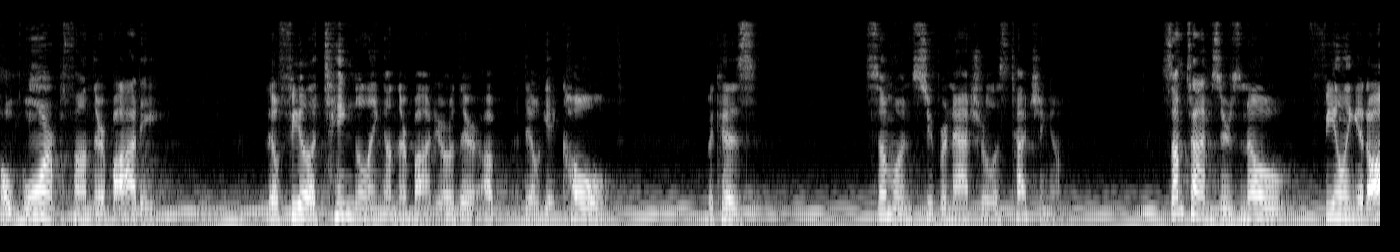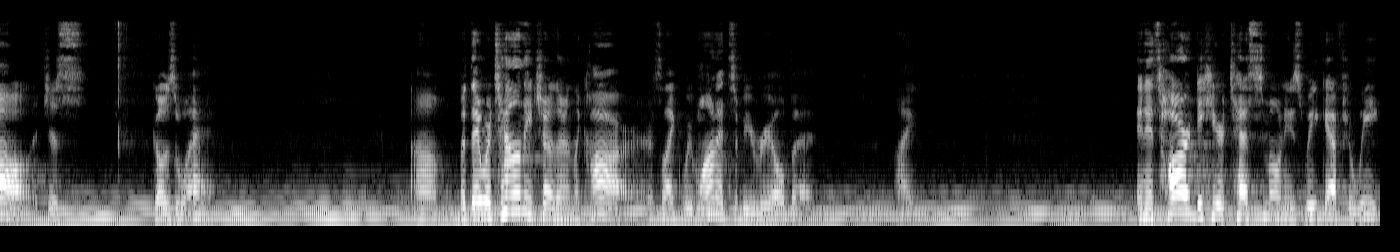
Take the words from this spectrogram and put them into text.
a warmth on their body. They'll feel a tingling on their body, or uh, they'll get cold because someone supernatural is touching them. Sometimes there's no feeling at all, it just goes away. Um, but they were telling each other in the car. It's like we want it to be real, but like, and it's hard to hear testimonies week after week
